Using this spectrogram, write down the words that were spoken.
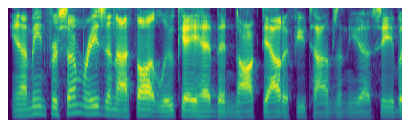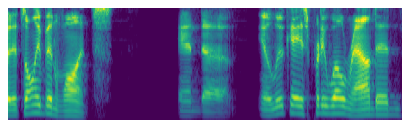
you know, I mean, for some reason, I thought Luque had been knocked out a few times in the UFC, but it's only been once. And, uh, you know, Luque is pretty well rounded.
